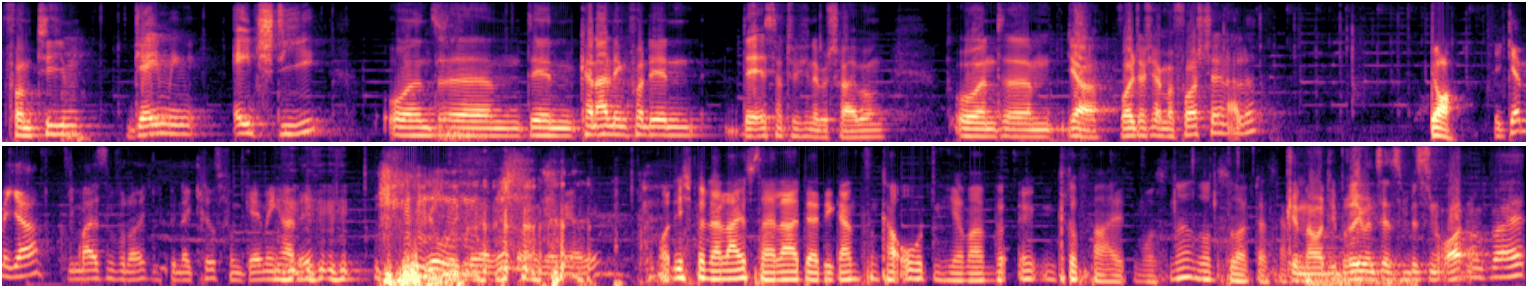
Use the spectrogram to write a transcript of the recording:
vom Team Gaming HD. Und ähm, den Kanallink von denen, der ist natürlich in der Beschreibung. Und ähm, ja, wollt ihr euch einmal vorstellen, alle? Ja, ihr kennt mich ja, die meisten von euch. Ich bin der Chris von Gaming HD. jo, ich bin der Rest von Gaming HD. Und ich bin der Lifestyler, der die ganzen Chaoten hier mal in irgendeinen Griff verhalten muss, ne? Sonst läuft das ja nicht. Genau, die bringen uns jetzt ein bisschen Ordnung bei.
